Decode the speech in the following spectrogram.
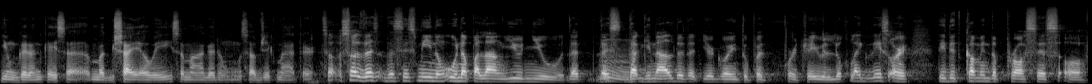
yung ganun kaysa mag-shy away sa mga ganung subject matter So, so does, does this mean nung una pa lang you knew that this, Mm. the Aguinaldo that you're going to portray will look like this? Or did it come in the process of,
